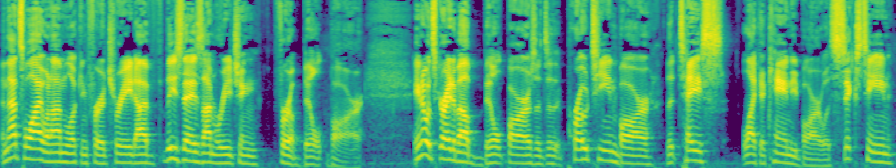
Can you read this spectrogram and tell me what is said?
And that's why when I'm looking for a treat, I've these days I'm reaching for a built bar. You know what's great about built bars? It's a protein bar that tastes like a candy bar with 16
